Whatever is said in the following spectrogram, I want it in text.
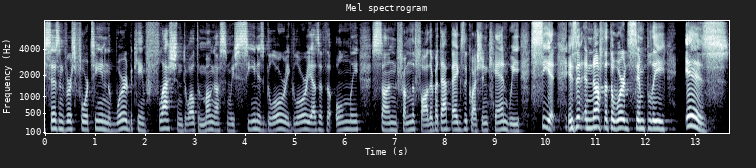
He says in verse 14, and the Word became flesh and dwelt among us, and we've seen his glory, glory as of the only Son from the Father. But that begs the question can we see it? Is it enough that the Word simply is?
